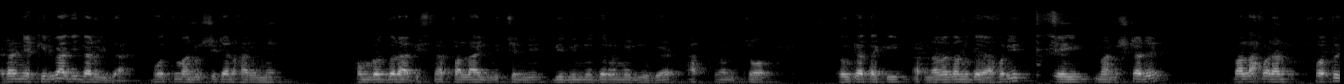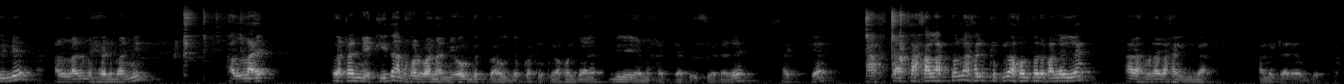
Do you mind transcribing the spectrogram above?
এটা নেকির বাগিদা রইবা বহুত মানুষ এটার কারণে সম্রদরা বিছনাথ ফালাই বুঝছেন বিভিন্ন ধরনের রোগে আক্রান্ত। ওইটা থাকি আপনারা জানো, দয়া করি এই মানুষটারে বালা করার ফতইলে আল্লাহর মেহরবানি, আল্লাহ তো একটা নেকি দান করবা নানি? ও দক্কা ও দক্কা টুকরা হল যায় বিদায় আমি খাইটা তৈছি ওটারে সাইকা শাকটা শাখা লাগতো না, খালি টুকরা হল তোর ফালাইয়া, আর আপনারা খাই দিবা পানিটারে ও দক্কা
